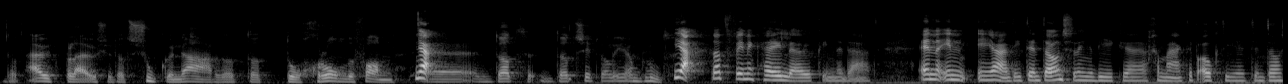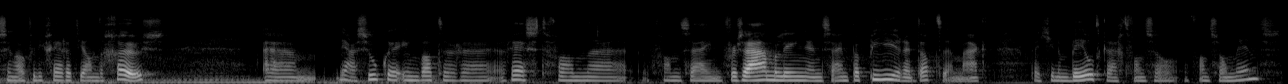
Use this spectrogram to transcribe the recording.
Dat uitpluizen, dat zoeken naar, dat, dat doorgronden van. Ja. Uh, dat, dat zit wel in jouw bloed. Ja, dat vind ik heel leuk, inderdaad. En in, in ja, die tentoonstellingen die ik uh, gemaakt heb, ook die tentoonstelling over die Gerrit-Jan de Geus. Um, ja, zoeken in wat er uh, rest van, van zijn verzameling en zijn papieren. Dat maakt dat je een beeld krijgt van zo'n van zo'n mens.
